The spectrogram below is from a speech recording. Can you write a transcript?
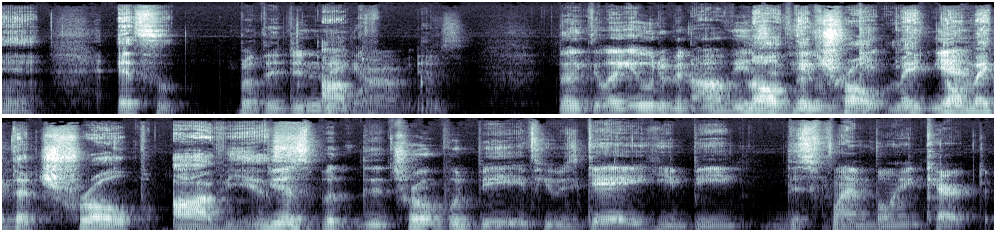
eh. It's But they didn't make it obvious. Like, like it would have been obvious. no if the was trope. gay- Make yeah. don't make the trope obvious. Yes, but the trope would be if he was gay, he'd be this flamboyant character.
